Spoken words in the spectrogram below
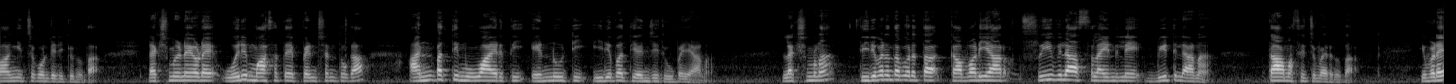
വാങ്ങിച്ചു കൊണ്ടിരിക്കുന്നത് ലക്ഷ്മണയുടെ ഒരു മാസത്തെ പെൻഷൻ തുക അൻപത്തി മൂവായിരത്തി എണ്ണൂറ്റി ഇരുപത്തിയഞ്ച് രൂപയാണ്. ലക്ഷ്മണ തിരുവനന്തപുരത്ത് കവടിയാർ ശ്രീവിലാസ് ലൈനിലെ വീട്ടിലാണ് താമസിച്ചു വരുന്നത്. ഇവിടെ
